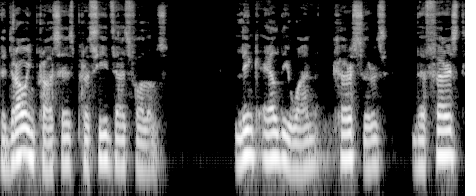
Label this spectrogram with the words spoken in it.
The drawing process proceeds as follows. Link LD1 cursors the first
